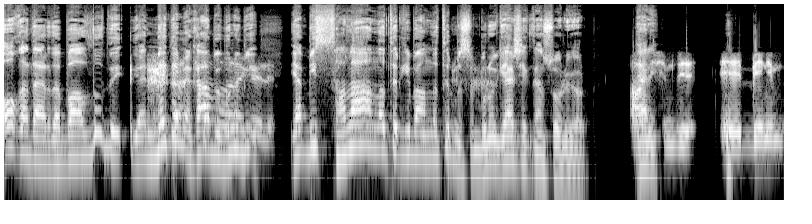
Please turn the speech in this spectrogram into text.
o kadar da balda değil. Ya ne demek abi bunu bir öyle. ya bir salağa anlatır gibi anlatır mısın? Bunu gerçekten soruyorum. Abi Yani- şimdi e, benim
